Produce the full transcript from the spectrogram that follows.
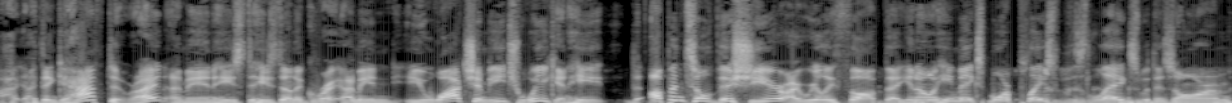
I, I think you have to, right? I mean, he's he's done a great. I mean, you watch him each week, and he up until this year, I really thought that you know he makes more plays with his legs, with his arm.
